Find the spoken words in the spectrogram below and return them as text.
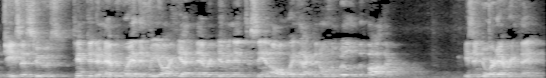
And Jesus, who is tempted in every way that we are, yet never given in to sin, always acted on the will of the Father. He's endured everything.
